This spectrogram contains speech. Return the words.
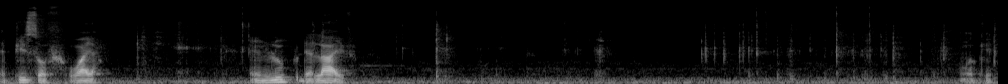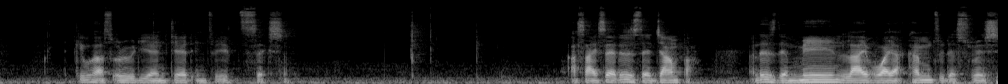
a piece of wire and loop the live. Okay the cable has already entered into its section. As i said this is a jumper and this is the main live wire coming to the switch.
